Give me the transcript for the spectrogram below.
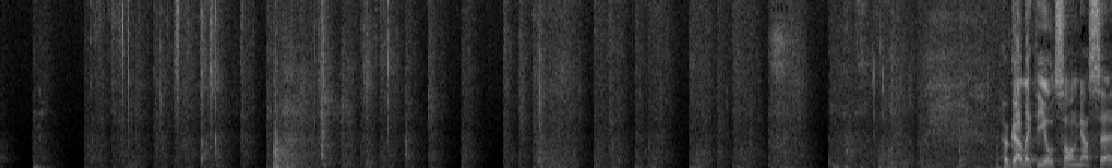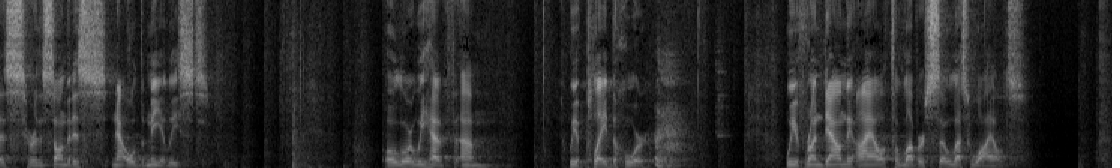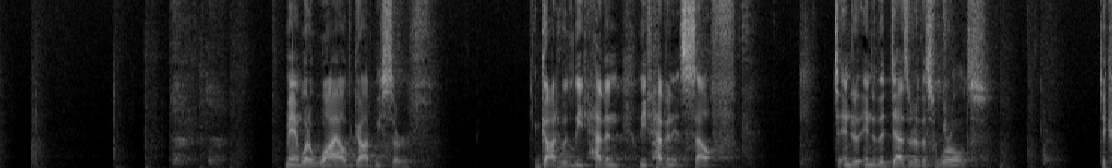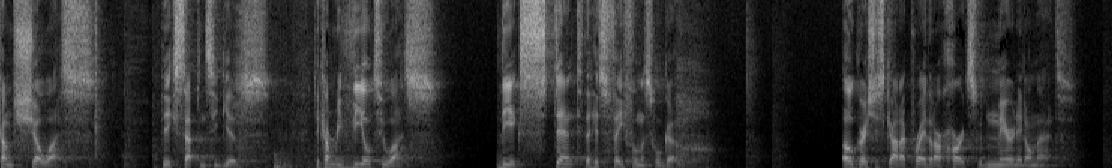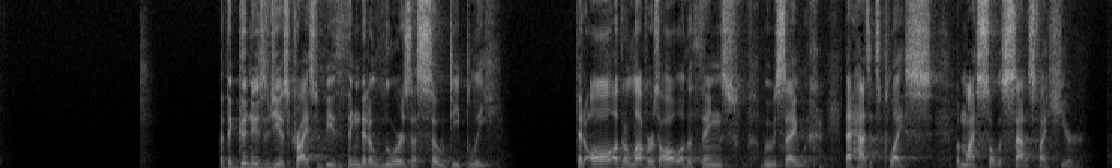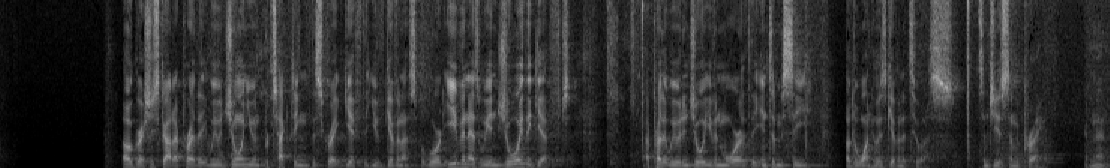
Oh God, like the old song now says, or the song that is now old to me at least. Oh Lord, we have, um, we have played the whore. We have run down the aisle to lovers so less wild. Man, what a wild God we serve. A God who would lead heaven, leave heaven itself to enter into the desert of this world to come show us the acceptance he gives, to come reveal to us the extent that his faithfulness will go. Oh, gracious God, I pray that our hearts would marinate on that. That the good news of Jesus Christ would be the thing that allures us so deeply that all other lovers, all other things, we would say, that has its place, but my soul is satisfied here. Oh, gracious God, I pray that we would join you in protecting this great gift that you've given us. But Lord, even as we enjoy the gift, I pray that we would enjoy even more the intimacy of the one who has given it to us. It's in Jesus' name we pray. Amen.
